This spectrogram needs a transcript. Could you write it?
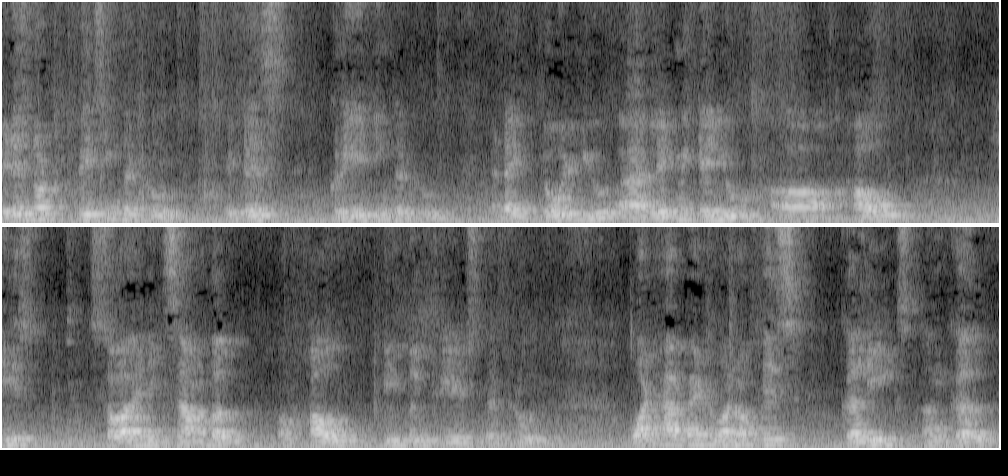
it is not facing the truth. It is creating the truth. And I told you, uh, let me tell you uh, how he saw an example of how people creates the truth. What happened? One of his colleagues' uncle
